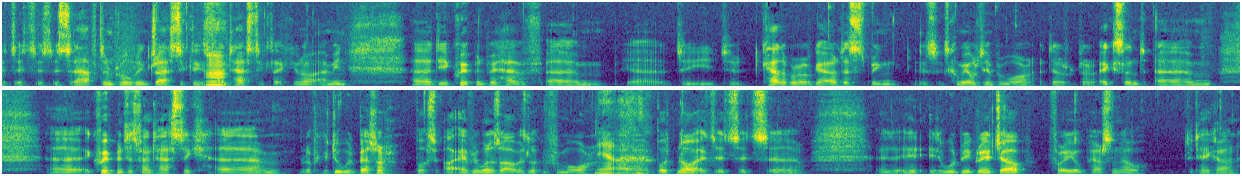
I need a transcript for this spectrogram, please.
it's, it's, it's, it's after improving drastically. It's Mm. fantastic. Like you know, I mean, uh, the equipment we have, um, uh, the, the caliber of guard that's been is, is coming out of Templemore. They're they're excellent. Um, uh, equipment is fantastic. Um, look, we could do it better, but uh, everyone is always looking for more. Yeah. Uh, but no, it's it's it's uh, it, it would be a great job for a young person now to take on.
